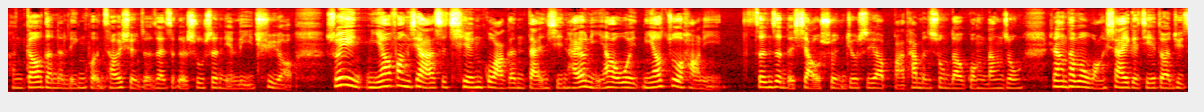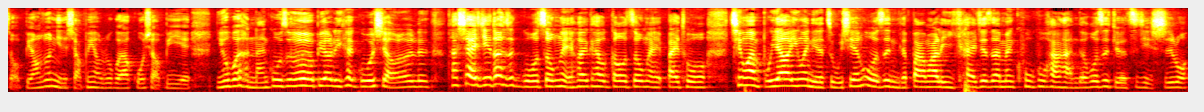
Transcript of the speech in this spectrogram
很高等的灵魂才会选择在这个书生年离去哦。所以你要放下的是牵挂跟担心，还有你要为你要做好你。真正的孝顺就是要把他们送到光当中，让他们往下一个阶段去走。比方说，你的小朋友如果要国小毕业，你会不会很难过说？不要离开国小了，他下一阶段是国中诶，会开高中诶，拜托，千万不要因为你的祖先或者是你的爸妈离开，就在那边哭哭喊喊的，或是觉得自己失落。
